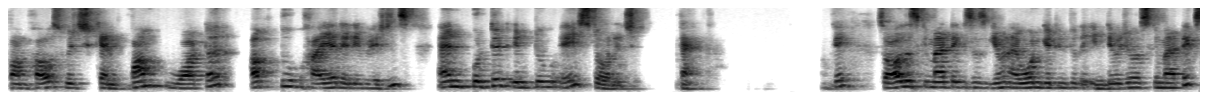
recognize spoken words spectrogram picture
pump house, which can pump water up to higher elevations and put it into a storage tank. Okay, so all the schematics is given. I won't get into the individual schematics,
